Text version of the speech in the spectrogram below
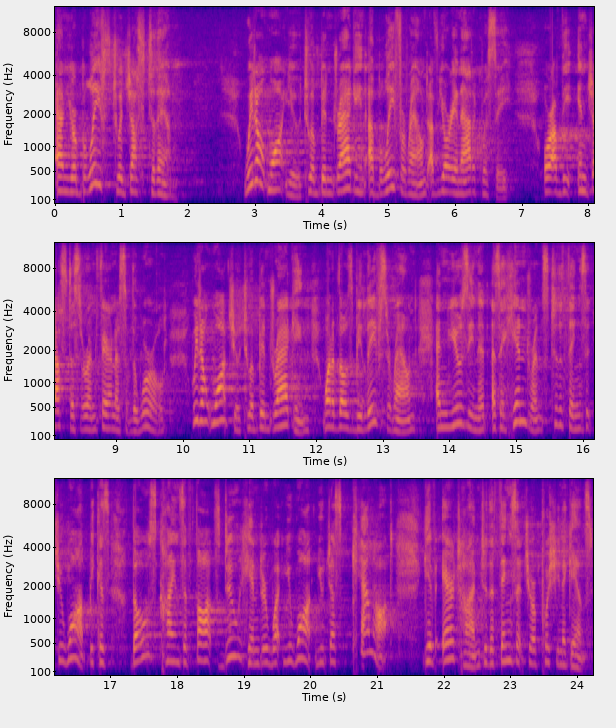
and your beliefs to adjust to them. We don't want you to have been dragging a belief around of your inadequacy or of the injustice or unfairness of the world we don't want you to have been dragging one of those beliefs around and using it as a hindrance to the things that you want because those kinds of thoughts do hinder what you want. You just cannot give airtime to the things that you're pushing against.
